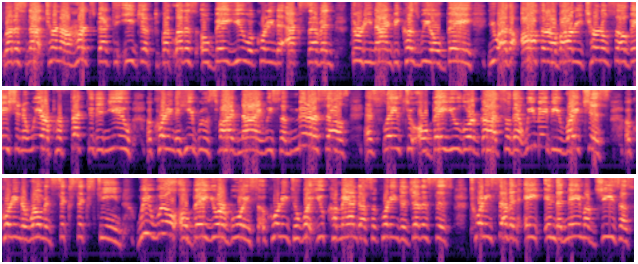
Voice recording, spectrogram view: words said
Let us not turn our hearts back to Egypt, but let us obey you according to Acts 7 39. Because we obey, you are the author of our eternal salvation, and we are perfected in you according to Hebrews 5 9. We submit ourselves as slaves to obey you, Lord God, so that we may be righteous according to Romans 6 16. We will obey your voice according to what you command us, according to Genesis 27 8. In the name of Jesus,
